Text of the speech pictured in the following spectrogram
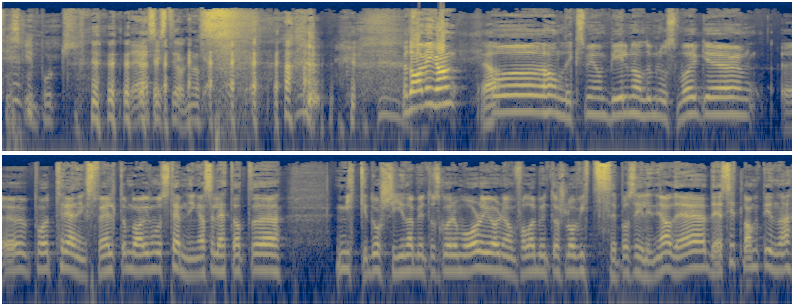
Tysk import. Det er siste gangen, altså. Men da er vi i gang. Ja. Og det handler ikke så mye om bil, men det handler om Rosenborg. Uh, uh, på et treningsfelt om dagen hvor stemninga er så lett at uh, Mikke Dorsin har begynt å skåre mål, og Jørn Jamfall har begynt å slå vitser på sidelinja. Det, det sitter langt inne.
